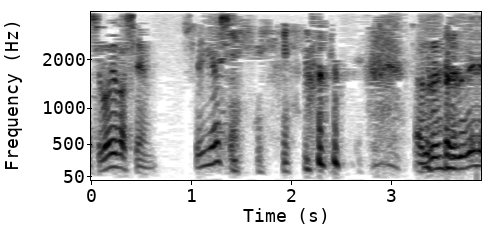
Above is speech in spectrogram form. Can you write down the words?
אז שלא יירשם, שיהיה שם. אז זה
